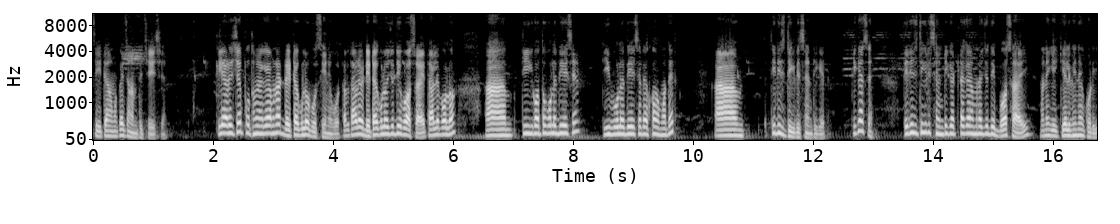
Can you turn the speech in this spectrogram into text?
সেইটা আমাকে জানতে চেয়েছে। ক্লিয়ার হয়েছে? প্রথমে আগে আমরা ডেটাগুলো বসিয়ে নেব। তাহলে তাহলে ডেটাগুলো যদি বসাই, তাহলে বলো টি কত বলে দিয়েছে? টি বলে দিয়েছে, দেখো আমাদের তিরিশ ডিগ্রি সেন্টিগ্রেড, ঠিক আছে? তিরিশ ডিগ্রি সেন্টিগ্রেডটাকে আমরা যদি বসাই মানে কি কেলভিনে করি,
